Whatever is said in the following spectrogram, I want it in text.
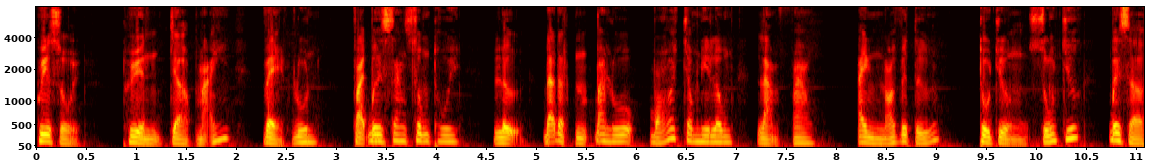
Khuya rồi, thuyền chờ mãi, về luôn, phải bơi sang sông thôi. Lự đã đặt ba lô bó trong ni lông làm phao. Anh nói với Tứ, thủ trưởng xuống trước, bây giờ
